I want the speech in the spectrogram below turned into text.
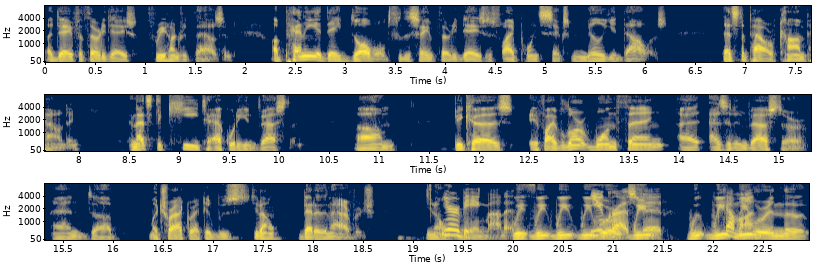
a day for thirty days, three hundred thousand. A penny a day doubled for the same thirty days is five point six million dollars. That's the power of compounding, and that's the key to equity investing. Um, because if I've learned one thing as, as an investor, and uh, my track record was, you know, better than average. You know, You're being modest. we we we, we You were we, it. we we, Come we on. were in the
